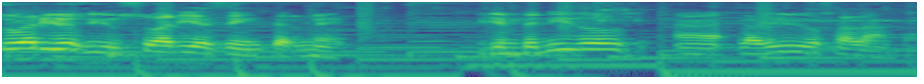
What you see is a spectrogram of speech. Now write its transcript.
Usuarios y usuarias de Internet, bienvenidos a Ladridos Salamo.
